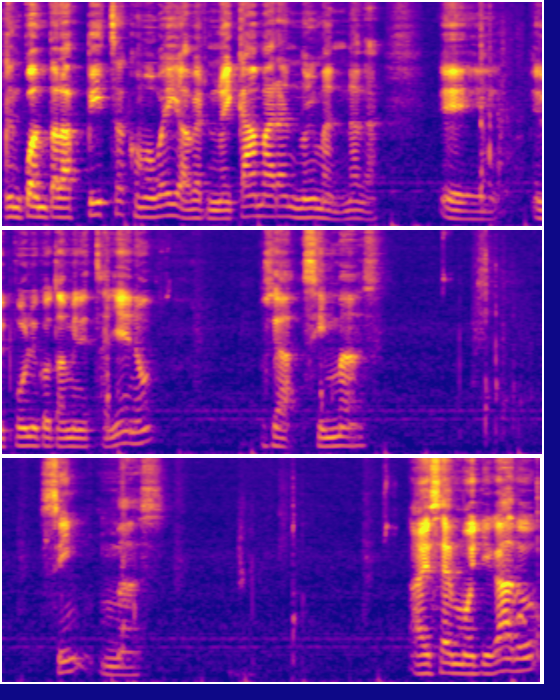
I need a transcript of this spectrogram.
En cuanto a las pistas, como veis, a ver, no hay cámaras, no hay más nada. Eh, el público también está lleno. O sea, sin más. Sin más. A esa hemos llegado.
